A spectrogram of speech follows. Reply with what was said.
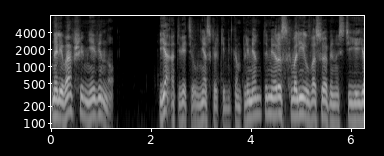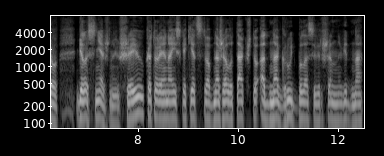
наливавшей мне вино. Я ответил несколькими комплиментами, расхвалил в особенности ее белоснежную шею, которую она из кокетства обнажала так, что одна грудь была совершенно видна.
